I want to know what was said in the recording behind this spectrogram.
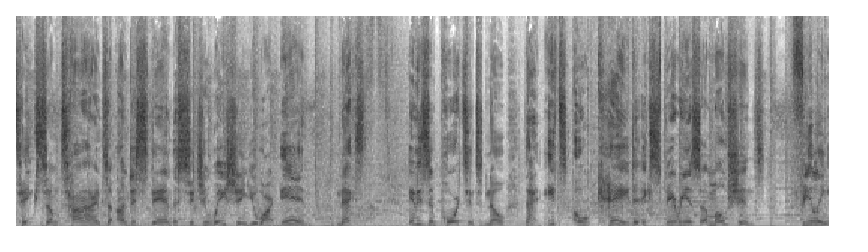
Take some time to understand the situation you are in. Next, it is important to know that it's okay to experience emotions. Feeling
